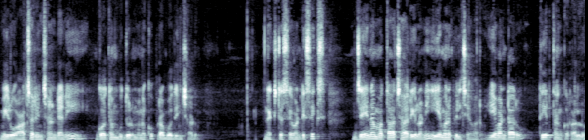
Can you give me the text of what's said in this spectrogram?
మీరు ఆచరించండి అని గౌతమ బుద్ధుడు మనకు ప్రబోధించాడు. నెక్స్ట్ సెవెంటీ సిక్స్ జైన మతాచార్యులని ఏమని పిలిచేవారు? ఏమంటారు? తీర్థంకరాలు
